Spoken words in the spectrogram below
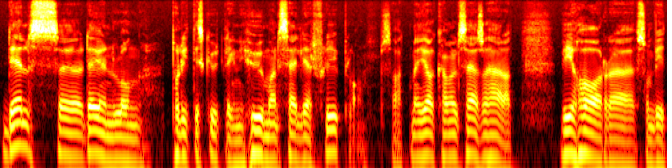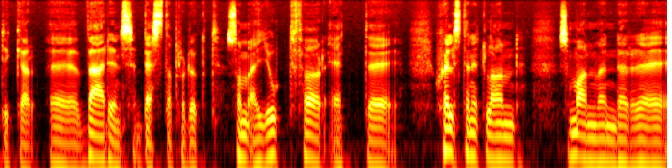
Dels, det är en lång politisk utläggning hur man säljer flygplan. Så att, men jag kan väl säga så här att vi har, eh, som vi tycker, eh, världens bästa produkt som är gjort för ett eh, självständigt land som använder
